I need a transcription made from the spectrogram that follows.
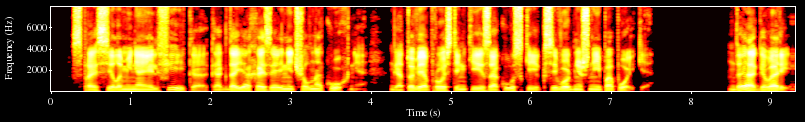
— спросила меня эльфийка, когда я хозяйничал на кухне, готовя простенькие закуски к сегодняшней попойке. «Да, говори»,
